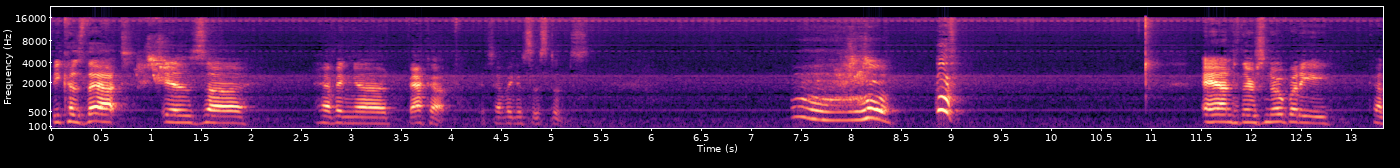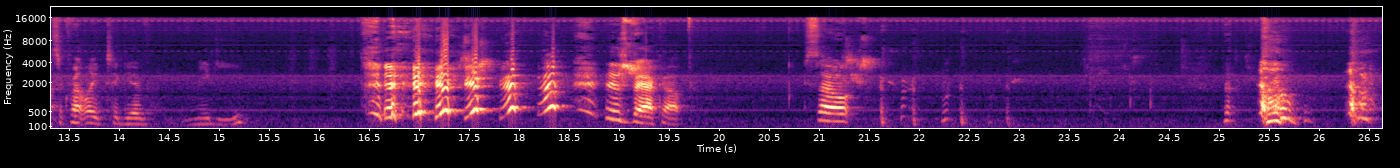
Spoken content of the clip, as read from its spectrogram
because that is uh, having uh, backup. It's having assistance. And there's nobody, consequently, to give Miggy his backup. So,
